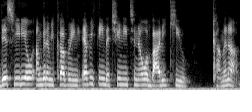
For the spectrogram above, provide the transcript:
this video, I'm going to be covering everything that you need to know about EQ coming up.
